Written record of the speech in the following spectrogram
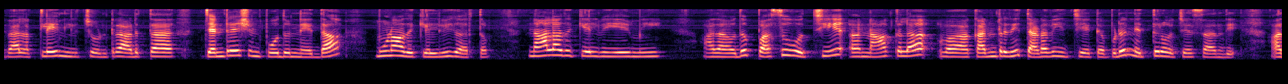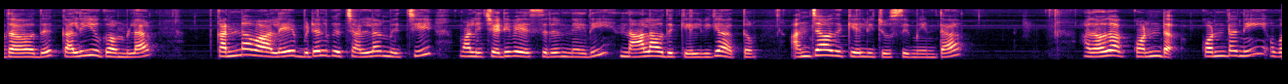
వాళ్ళు అట్లే నిల్చుంటారు அடுத்த జనరేషన్ పోదునేదా మూడవది கேள்விக்கு அர்த்தம் నాలావది కేల్వి ఏమి అదావదు పశు వచ్చి నాకుల కండ్రిని తడవి ఇచ్చేటప్పుడు నెత్తురు వచ్చేసాంది అదావదు కలియుగంలో కన్న వాళ్ళే బిడ్డలకు చల్లం ఇచ్చి వాళ్ళు చెడివేసిరి అనేది నాలావది కేల్విగా అర్థం అంజావది కేల్వి చూసిమీంట அதாவது కొండ కొండని ఒక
